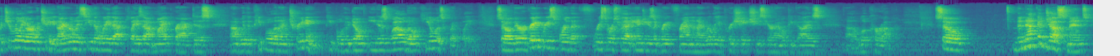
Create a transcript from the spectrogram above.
but you really are what you eat. And I really see the way that plays out in my practice uh, with the people that I'm treating. People who don't eat as well don't heal as quickly. So they're a great resource for that. Resource for that. Angie is a great friend, and I really appreciate she's here, and I hope you guys uh, look her up. So the neck adjustment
